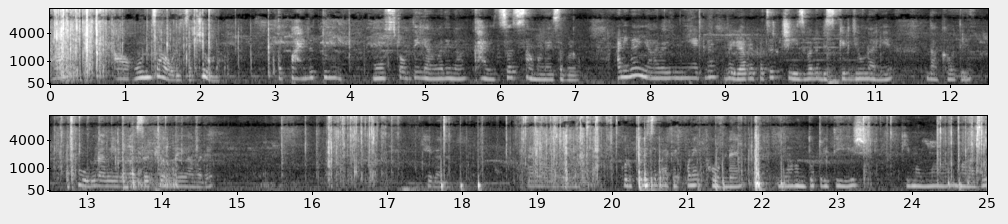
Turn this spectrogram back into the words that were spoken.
हा आहोंचा आवडीचा चिवडा. तर पाहिलं तुम्ही मोस्ट ऑफ दी यामध्ये ना खायचंच सामान आहे सगळं. आणि ना यावेळी मी एक ना वेगळ्या प्रकारचं चीजवालं बिस्किट घेऊन आली आहे दाखवते. फोडून आम्ही बघा असं ठेवलं आहे यामध्ये. हे बघा. कुरकुरीचं पॅकेट पण एक फोडलं आहे मला म्हणतो प्रितीश की मम्मा माझं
